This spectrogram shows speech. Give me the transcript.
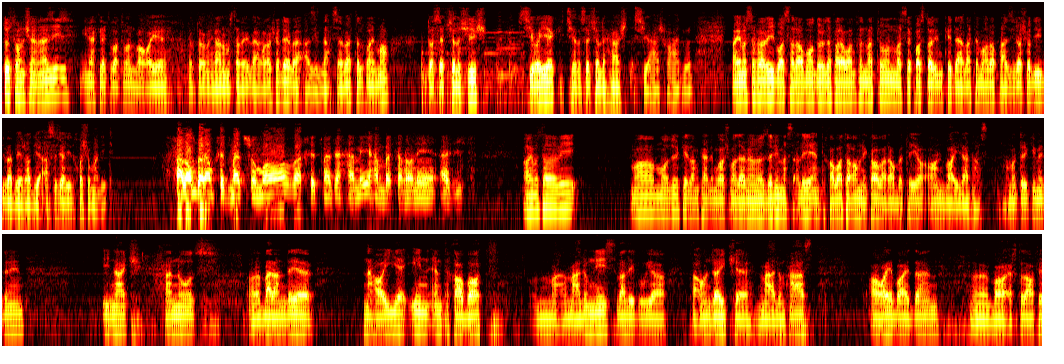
دوستان شنوندگان عزیز اینک ارتباطمون با آقای دکتر مهران مصطفی برقرار شده و از این لحظه بعد تلفن ما 2346 31 43 48 38 خواهد بود. آقای مصطفی با سلام و درود فراوان خدمتتون و سپاس داریم که دعوت ما را پذیرا شدید و به رادیو اصل جدید خوش اومدید. سلام دارم خدمت شما و خدمت همه هموطنان عزیز. آقای مصطفی ما موضوعی که اعلام کردیم با شما در میان داریم مسئله انتخابات آمریکا و رابطه آن با ایران هست. همونطوری که می‌دونین اینک هنوز برنده نهایی این انتخابات معلوم نیست ولی گویا تا آنجایی که معلوم هست آقای بایدن با اختلاف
